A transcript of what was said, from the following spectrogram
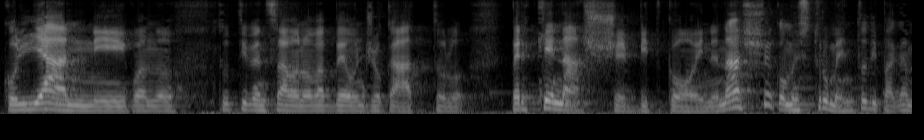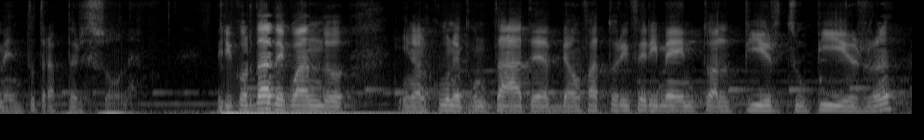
con gli anni, quando tutti pensavano vabbè è un giocattolo, perché nasce Bitcoin? Nasce come strumento di pagamento tra persone. Vi ricordate quando in alcune puntate abbiamo fatto riferimento al peer-to-peer,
